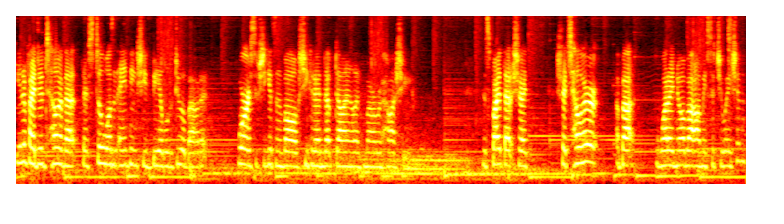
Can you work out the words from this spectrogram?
Even if I did tell her that, there still wasn't anything she'd be able to do about it. Worse, if she gets involved, she could end up dying like Maruhashi. Despite that, should I should I tell her about what I know about Ami's situation?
